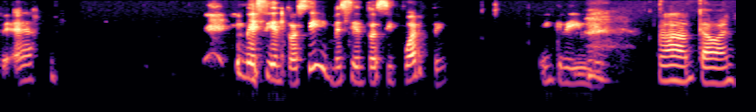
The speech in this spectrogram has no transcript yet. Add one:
¿verdad? Me siento así, me siento así fuerte. Increíble. Ah, cabal.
